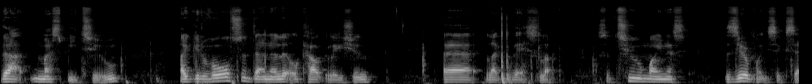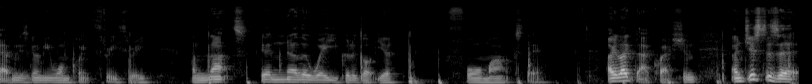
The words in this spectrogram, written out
that must be 2, I could have also done a little calculation uh, like this, look. So 2 minus 0 0.67 is going to be 1.33. And that's another way you could have got your four marks there. I like that question. And just as a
